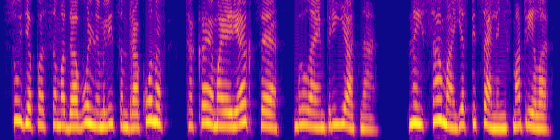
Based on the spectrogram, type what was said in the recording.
Судя по самодовольным лицам драконов, такая моя реакция была им приятна. На Исама я специально не смотрела.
